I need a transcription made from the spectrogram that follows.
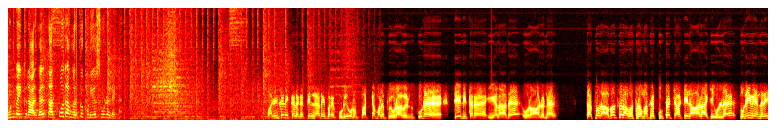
முன்வைக்கிறார்கள்? தற்போது அங்க இருக்கக்கூடிய சூழல் என்ன? பல்கலைக்கழகத்தில் நடைபெறக்கூடிய ஒரு பட்டமளிப்பு விழாவிற்கு கூட தேதி தர இயலாத ஒரு ஆளுநர் தற்போது அவசர அவசரமாக குற்றச்சாட்டில் ஆளாகியுள்ள துணைவேந்தரை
